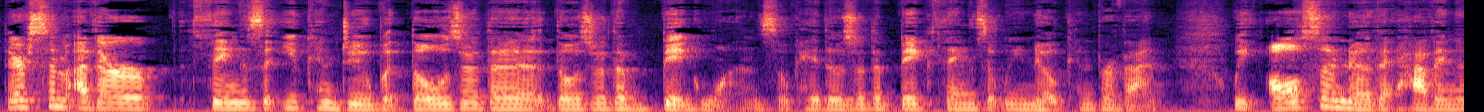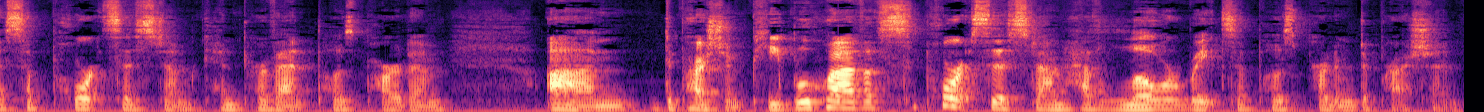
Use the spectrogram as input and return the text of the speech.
There's some other things that you can do, but those are the those are the big ones. Okay, those are the big things that we know can prevent. We also know that having a support system can prevent postpartum um, depression. People who have a support system have lower rates of postpartum depression.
